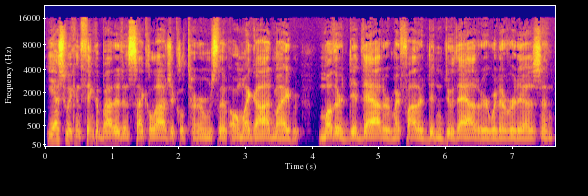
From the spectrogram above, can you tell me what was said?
yes, we can think about it in psychological terms that, oh my God, my mother did that or my father didn't do that or whatever it is. And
